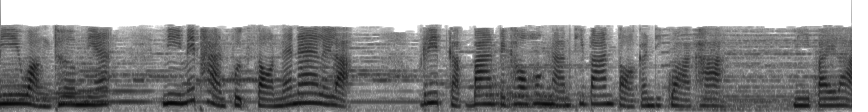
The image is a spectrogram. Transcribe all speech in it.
มีหวังเทอมเนี้ย นีไม่ผ่านฝึกสอนแน่ๆเลยล่ะ รีบกลับบ้านไปเข้าห้องน้ำที่บ้านต่อกันดีกว่าค่ะ นีไปล่ะ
